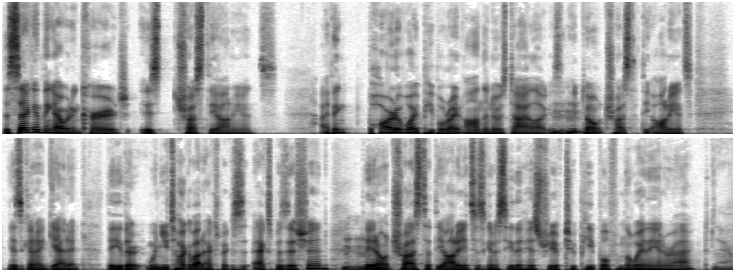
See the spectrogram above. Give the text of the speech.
The second thing I would encourage is trust the audience. I think part of why people write on the nose dialogue is that they Mhm. don't trust that the audience is going to get it. They either when you talk about expo- exposition, Mhm. they don't trust that the audience is going to see the history of two people from the way they interact, Yeah.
